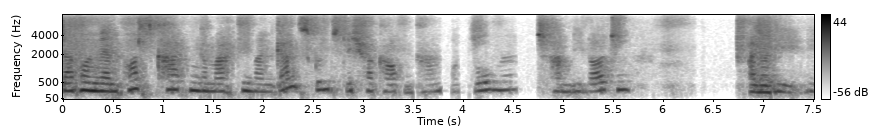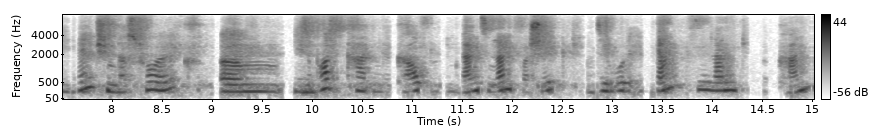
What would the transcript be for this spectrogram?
davon werden Postkarten gemacht, die man ganz günstig verkaufen kann. Und somit haben die Leute, also die, die Menschen, das Volk, ähm, diese Postkarten gekauft und im ganzen Land verschickt. Und sie wurde im ganzen Land bekannt,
